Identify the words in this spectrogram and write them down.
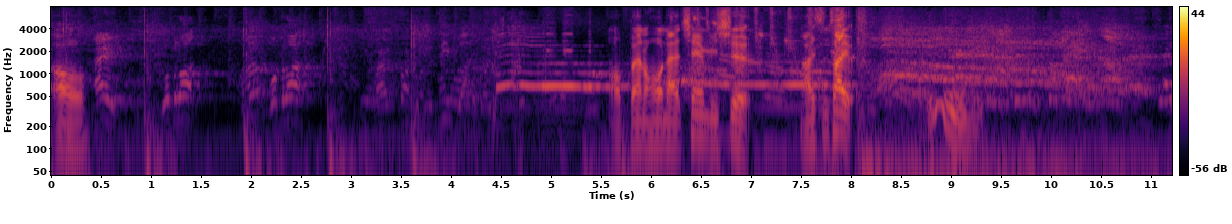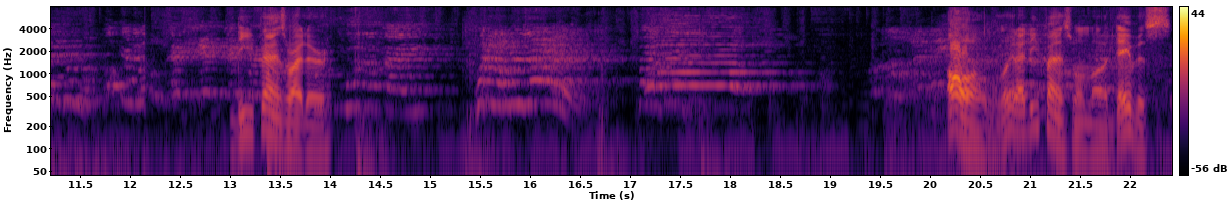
Oh. Oh, Phantom hold that championship. Nice and tight. Ooh. Defense right there. Oh, look at that defense from uh, Davis.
